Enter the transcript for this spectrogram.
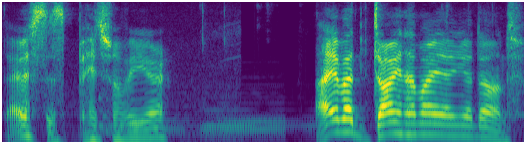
There's this bitch over here. I have a dynamite and you don't.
